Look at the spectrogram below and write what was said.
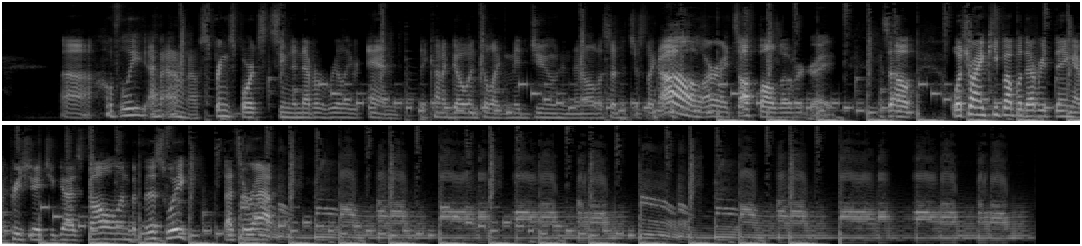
uh, hopefully, I, I, don't know. Spring sports seem to never really end. They kind of go into like mid June, and then all of a sudden it's just like, oh, all right, softball's over. Great. So we'll try and keep up with everything. I appreciate you guys following. But for this week, that's a wrap.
